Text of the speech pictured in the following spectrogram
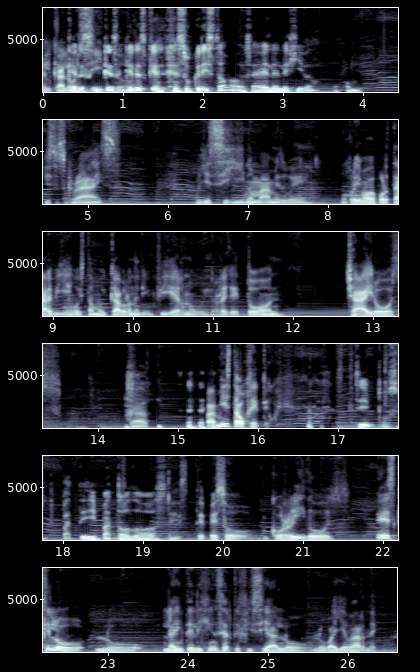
el ¿Qué eres, calorcito. qué es- qué eres que Jesucristo? O sea, el elegido. Jesus Christ. Oye, sí, no mames, güey. Mejor yo me voy a portar bien, güey. Está muy cabrón el infierno, güey. Reggaetón, chairos. para mí está ojete, güey. Sí, pues para ti, para todos. Este peso corridos. Es que lo, lo, la inteligencia artificial lo, lo va a llevar, Neckmar.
